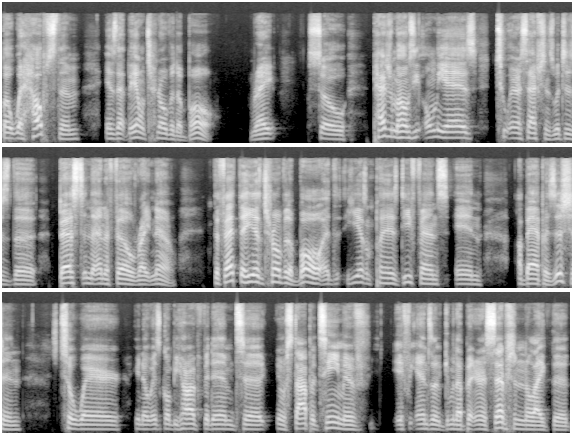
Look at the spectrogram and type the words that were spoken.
but what helps them is that they don't turn over the ball, right? So Patrick Mahomes he only has two interceptions, which is the best in the NFL right now. The fact that he hasn't turned over the ball, he hasn't put his defense in a bad position to where you know it's going to be hard for them to you know stop a team if if he ends up giving up an interception to like the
